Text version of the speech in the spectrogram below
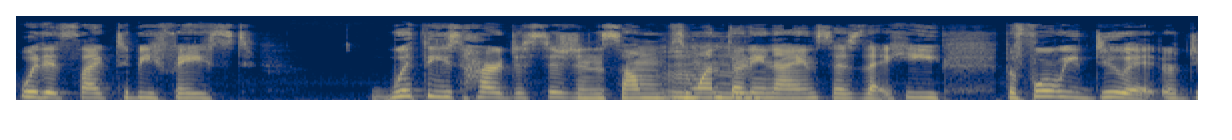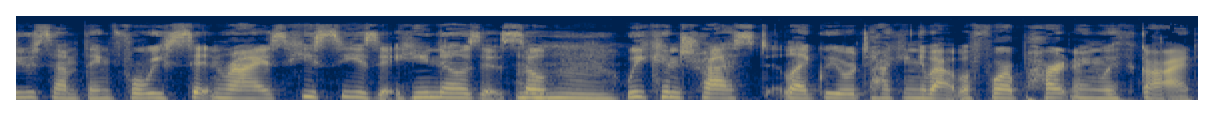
what it's like to be faced with these hard decisions. Psalms mm-hmm. 139 says that he, before we do it or do something, before we sit and rise, he sees it. He knows it. So mm-hmm. we can trust, like we were talking about before, partnering with God.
